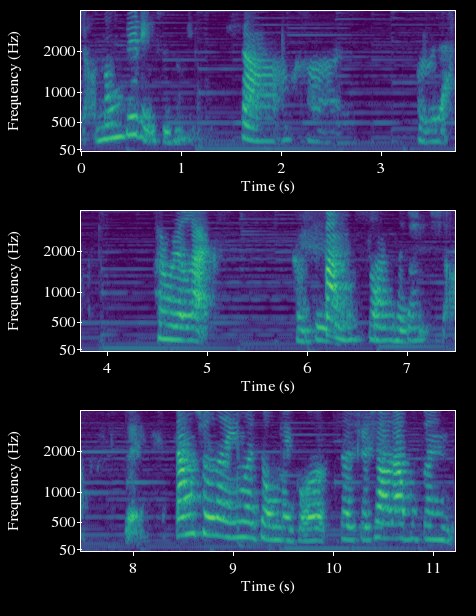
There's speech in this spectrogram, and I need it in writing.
校。non busy 是什么意思？很很 relax，很 relax，很放松的学校。当初呢，因为从美国的学校，大部分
